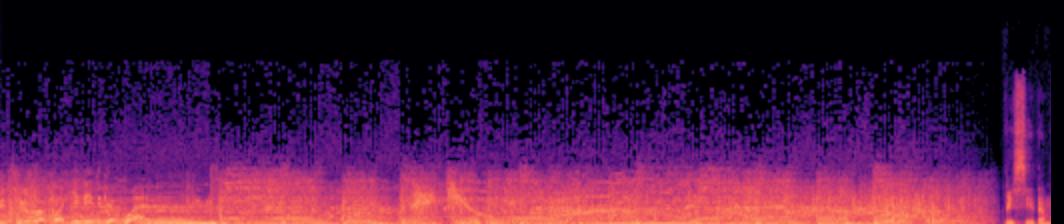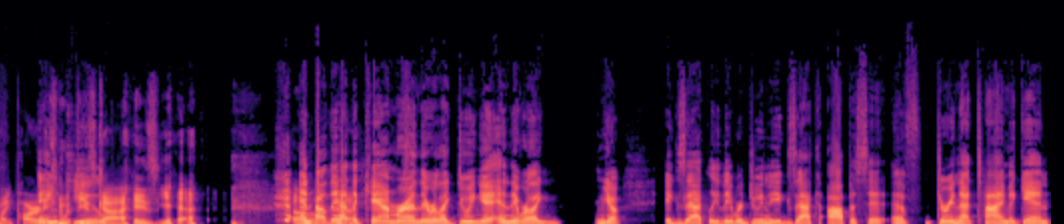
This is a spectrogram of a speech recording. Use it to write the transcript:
You two look like you need to get wet. Thank you. we see them like partying Thank with these guys yeah and Oh, how they had the camera and they were like doing it and they were like you know exactly they were doing the exact opposite of during that time again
